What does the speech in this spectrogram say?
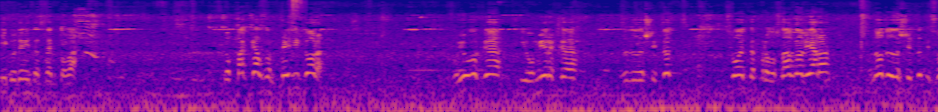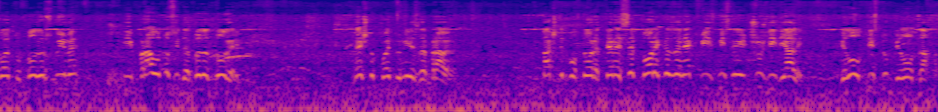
и годините след това. Но пак казвам, тези хора воюваха и умираха, за да защитат своята православна вяра, но да защитат и своето българско име и правото си да бъдат българи. Нещо, което ние забравяме. Пак ще повторя, те не се бореха за някакви измислени чужди идеали. Било от изток, било от запад.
